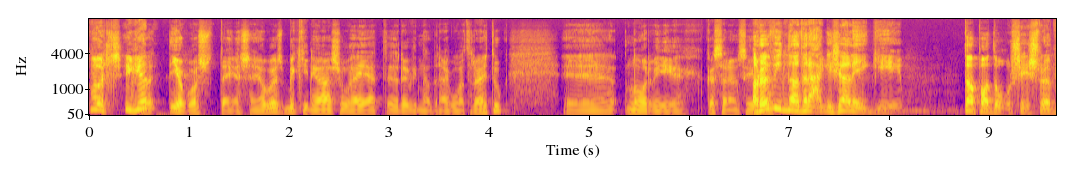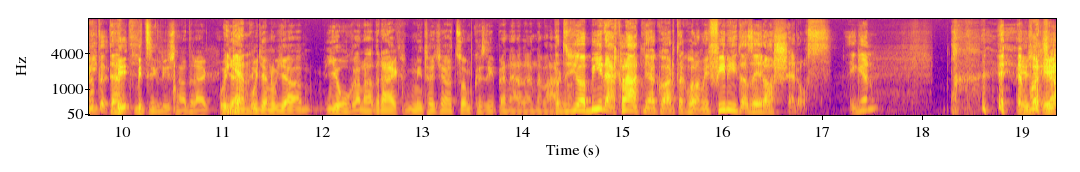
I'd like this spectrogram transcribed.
most igen. Jogos, teljesen jogos. Bikini alsó helyett rövid nadrág volt rajtuk. Ö, Norvég. Köszönöm A szépen. rövid nadrág is eléggé tapadós és rövid. Hát, tehát, bi- biciklis nadrág. Ugyan, Igen. ugyanúgy a jóga nadrág, mint hogyha a comb középen el lenne vágva. tehát, hogyha a bírák látni akartak valami finit, azért az se rossz. Igen? És, és,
